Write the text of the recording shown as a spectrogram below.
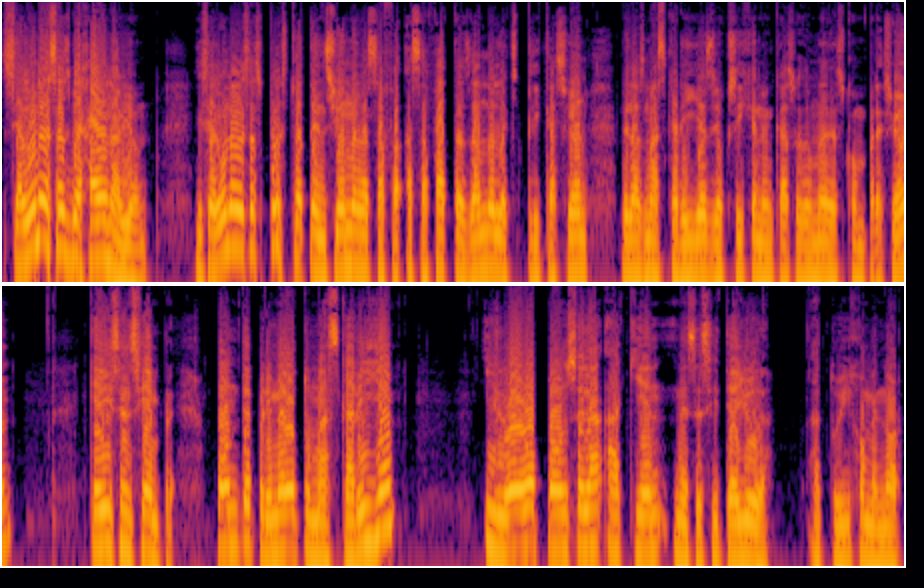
Si alguna vez has viajado en avión y si alguna vez has puesto atención a las azafatas dando la explicación de las mascarillas de oxígeno en caso de una descompresión, ¿qué dicen siempre? Ponte primero tu mascarilla y luego pónsela a quien necesite ayuda, a tu hijo menor,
